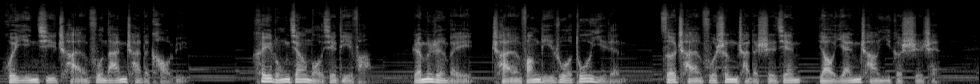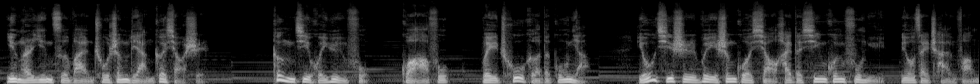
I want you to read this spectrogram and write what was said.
会引起产妇难产的考虑。黑龙江某些地方，人们认为产房里若多一人，则产妇生产的时间要延长一个时辰，婴儿因此晚出生两个小时。更忌讳孕妇、寡妇、未出阁的姑娘，尤其是未生过小孩的新婚妇女留在产房，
